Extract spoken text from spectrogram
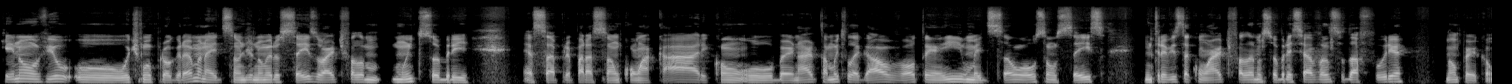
Quem não ouviu o último programa, na edição de número 6, o Art falou muito sobre essa preparação com a Kari, com o Bernardo, tá muito legal. Voltem aí, uma edição, ouçam seis. Entrevista com o Art falando sobre esse avanço da Fúria. Não percam.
